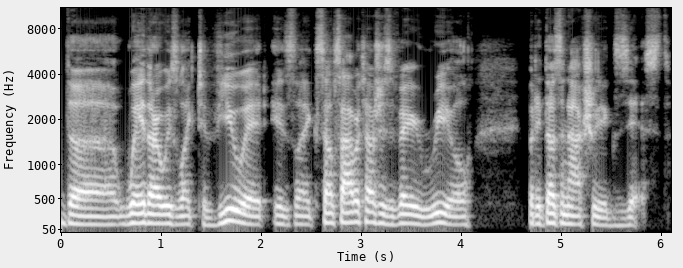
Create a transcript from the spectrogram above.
the way that I always like to view it is like self sabotage is very real, but it doesn't actually exist.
